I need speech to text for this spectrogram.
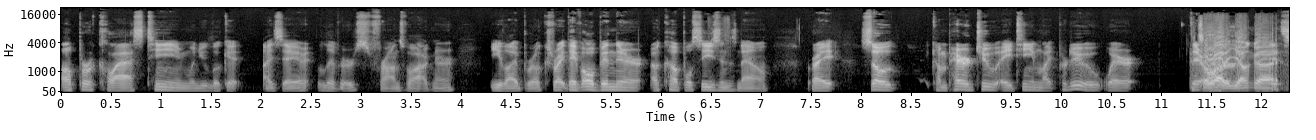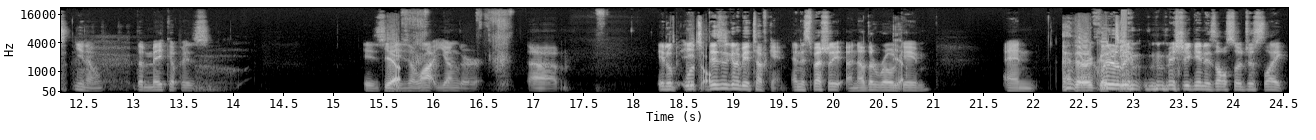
upper class team when you look at Isaiah Livers, Franz Wagner, Eli Brooks, right? They've all been there a couple seasons now, right? So compared to a team like Purdue, where there's a lot of young guys. It's you know the makeup is is Yeah. is a lot younger. Um, it'll it, it's- this is going to be a tough game, and especially another road Yeah. game, and And they're clearly. Michigan is also just like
